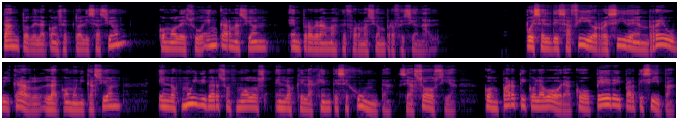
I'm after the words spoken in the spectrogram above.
tanto de la conceptualización como de su encarnación en programas de formación profesional. Pues el desafío reside en reubicar la comunicación en los muy diversos modos en los que la gente se junta, se asocia, comparte y colabora, coopera y participa,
